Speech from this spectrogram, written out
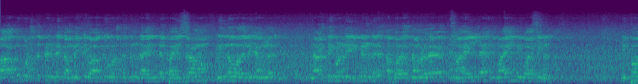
വാക്ക് കൊടുത്തിട്ടുണ്ട് കമ്മിറ്റി വാക്ക് കൊടുത്തിട്ടുണ്ട്. അതിന്റെ പരിശ്രമം ഇന്ന് മുതൽ ഞങ്ങൾ നടത്തിക്കൊണ്ടിരിക്കുന്നുണ്ട്. അപ്പോൾ നമ്മളുടെ മഹലിലെ മഹൽ നിവാസികൾ. ഇപ്പോൾ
